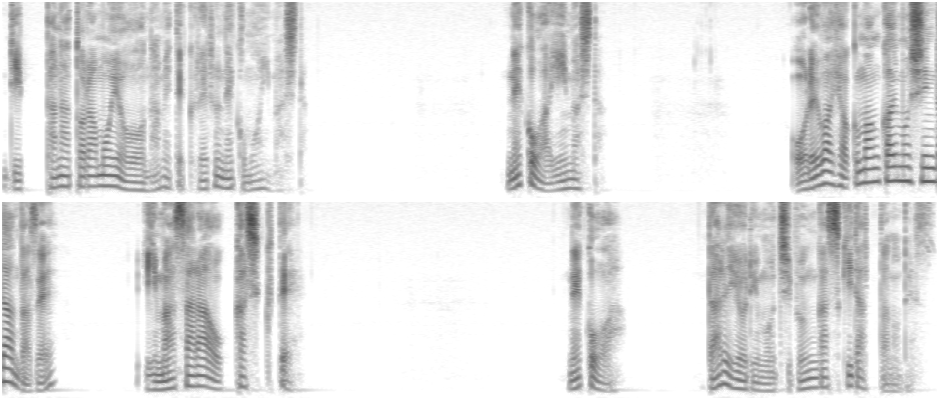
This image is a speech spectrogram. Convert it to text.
立派な虎模様を舐めてくれる猫もいました猫は言いました。俺は百万回も死んだんだぜ。今さらおっかしくて。猫は誰よりも自分が好きだったのです。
